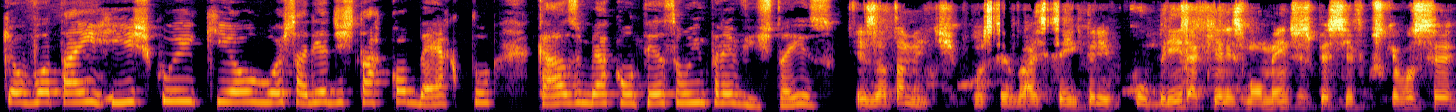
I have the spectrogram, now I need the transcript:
que eu vou estar em risco e que eu gostaria de estar coberto caso me aconteça um imprevisto. É isso? Exatamente. Você vai sempre cobrir aqueles momentos específicos que você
